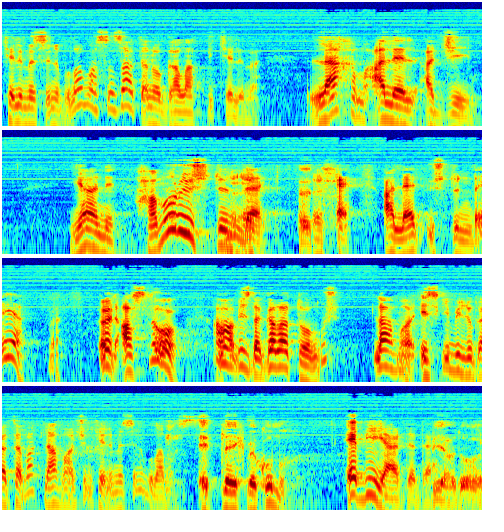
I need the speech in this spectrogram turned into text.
kelimesini bulamazsın. Zaten o galat bir kelime. Lahm alel acin. Yani hamur üstünde Evet. et. Alel üstünde ya. Öyle aslı o. Ama bizde galat olmuş. Lahma eski bir lügate bak lahmacun kelimesini bulamazsın. Etli ekmek o mu? E bir yerde de. Bir yerde o.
